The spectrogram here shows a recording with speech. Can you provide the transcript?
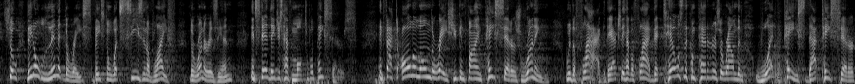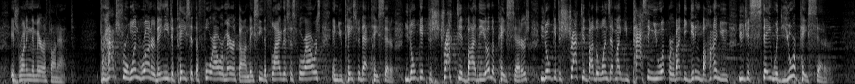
So they don't limit the race based on what season of life the runner is in. Instead, they just have multiple pace setters. In fact, all along the race, you can find pace setters running with a flag. They actually have a flag that tells the competitors around them what pace that pace setter is running the marathon at. Perhaps for one runner, they need to pace at the four hour marathon. They see the flag that says four hours, and you pace with that pace setter. You don't get distracted by the other pace setters. You don't get distracted by the ones that might be passing you up or might be getting behind you. You just stay with your pace setter.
